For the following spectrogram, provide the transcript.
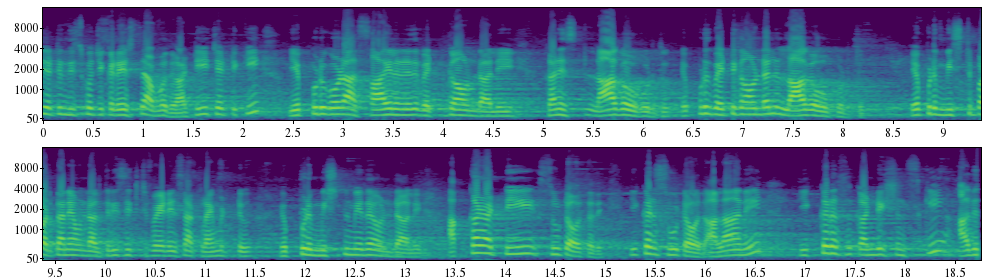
చెట్టుని తీసుకొచ్చి ఇక్కడ వేస్తే అవ్వదు. ఆ టీ చెట్టుకి ఎప్పుడు కూడా ఆ సాయిల్ అనేది వెట్గా ఉండాలి. కానీ లాగ్ అవ్వకూడదు ఎప్పుడు వెట్గా ఉండాలి లాగ్ అవ్వకూడదు ఎప్పుడు మిస్ట్ పడతానే ఉండాలి. త్రీ సిక్స్టీ ఫైవ్ డేస్ ఆ క్లైమేట్ ఎప్పుడు మిస్ట్ మీదే ఉండాలి. అక్కడ టీ సూట్ అవుతుంది ఇక్కడ సూట్ అవ్వదు. అలానే ఇక్కడ కండిషన్స్కి అది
